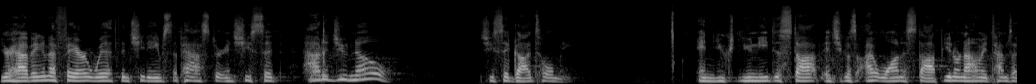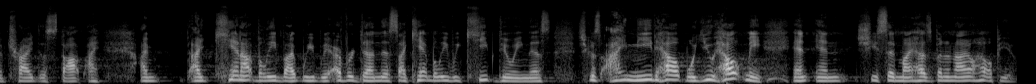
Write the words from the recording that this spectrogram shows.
You're having an affair with, and she names the pastor. And she said, how did you know? She said, God told me. And you, you need to stop. And she goes, I want to stop. You don't know how many times I've tried to stop. I, I'm, I cannot believe I, we, we ever done this. I can't believe we keep doing this. She goes, I need help. Will you help me? And, and she said, My husband and I will help you.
